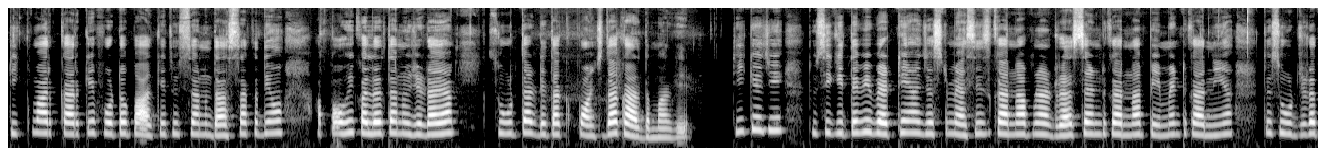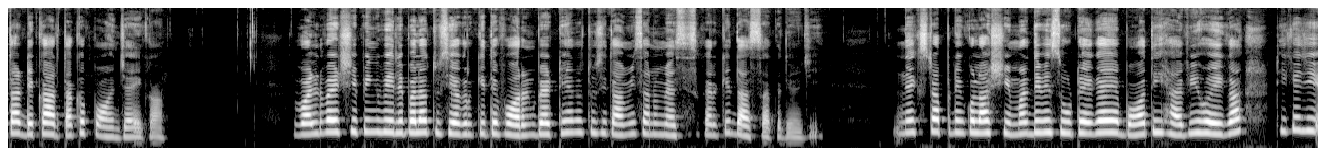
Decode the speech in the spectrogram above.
ਟਿਕ ਮਾਰਕ ਕਰਕੇ ਫੋਟੋ ਪਾ ਕੇ ਤੁਸੀਂ ਸਾਨੂੰ ਦੱਸ ਸਕਦੇ ਹੋ। ਆਪਾਂ ਉਹੀ ਕਲਰ ਤੁਹਾਨੂੰ ਜਿਹੜਾ ਆ, ਸੂਟ ਤੁਹਾਡੇ ਤੱਕ ਪਹੁੰਚਦਾ ਕਰ ਦਵਾਂਗੇ। ਠੀਕ ਹੈ ਜੀ? ਤੁਸੀਂ ਕਿਤੇ ਵੀ ਬੈਠੇ ਆ ਜਸਟ ਮੈਸੇਜ ਕਰਨਾ, ਆਪਣਾ ਐਡਰੈਸ ਸੈਂਡ ਕਰਨਾ ਪੇਮੈਂਟ ਕਰਨੀ ਆ, ਤੇ ਸੂਟ ਜਿਹੜਾ ਤੁਹਾਡੇ ਘਰ ਤੱਕ ਪਹੁੰਚ ਜਾਏਗਾ। ਵਰਲਡ ਵਾਈਡ ਸ਼ਿਪਿੰਗ ਅਵੇਲੇਬਲ ਆ, ਤੁਸੀਂ ਅਗਰ ਕਿਤੇ ਫੋਰਨ ਬੈਠੇ ਆ, ਤਾਂ ਤੁਸੀਂ ਤਾਂ ਵੀ ਸਾਨੂੰ ਮੈਸੇਜ ਕਰਕੇ ਦੱਸ ਸਕਦੇ ਹੋ ਜੀ। ਨੈਕਸਟ ਆਪਣੇ ਕੋਲ ਆ ਸ਼ਿਮਰ ਦੇ ਵੀ ਸੂਟ ਹੈਗਾ, ਇਹ ਬਹੁਤ ਹੀ ਹੈਵੀ ਹੋਏਗਾ। ਠੀਕ ਹੈ ਜੀ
